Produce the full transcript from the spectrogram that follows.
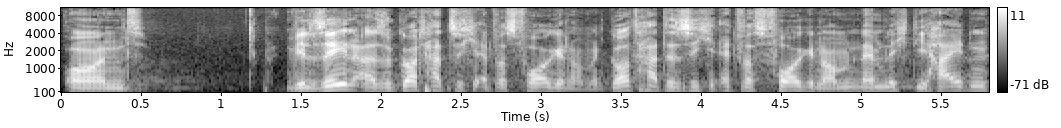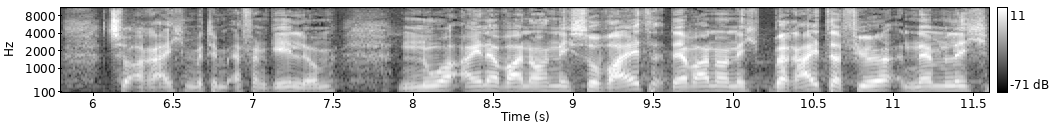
Und wir sehen also, Gott hat sich etwas vorgenommen. Gott hatte sich etwas vorgenommen, nämlich die Heiden zu erreichen mit dem Evangelium. Nur einer war noch nicht so weit, der war noch nicht bereit dafür, nämlich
